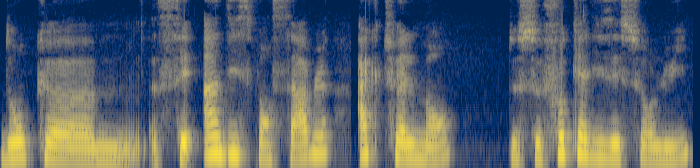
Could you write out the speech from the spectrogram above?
Donc euh, c'est indispensable actuellement de se focaliser sur lui,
